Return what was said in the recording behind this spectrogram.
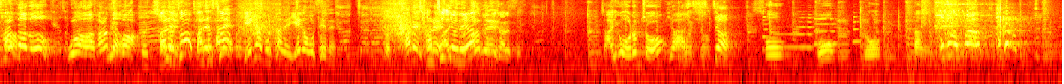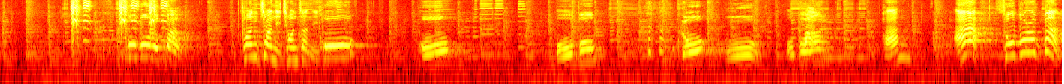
잘한다 너. 와 잘한다. 잘했어? 맞았어? 잘해. 얘가 못하네. 얘가 못해는. 잘해, 잘해. 장첸 아, 연애야? 잘했네. 잘했어. 자, 이거 어렵죠? 야 진짜 소, 보, 로, 빵. 소보로 빵. 소보로 빵. 천천히 천천히. 소, 보, 오보 로, 오 오보 방. 아 소보로 빵.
